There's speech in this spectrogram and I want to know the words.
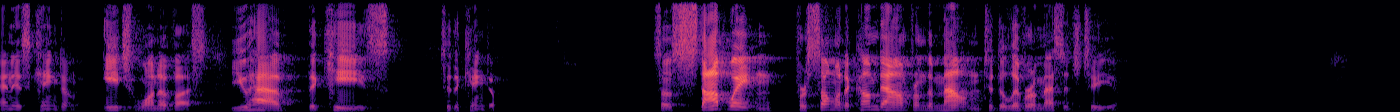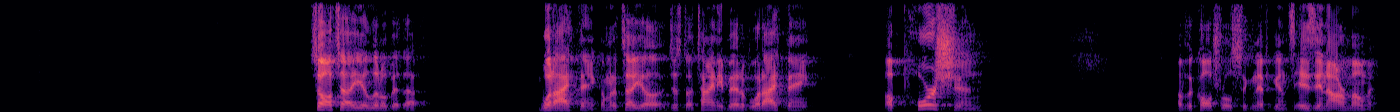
and his kingdom. Each one of us, you have the keys to the kingdom. So stop waiting for someone to come down from the mountain to deliver a message to you. So I'll tell you a little bit though. What I think. I'm going to tell you just a tiny bit of what I think a portion of the cultural significance is in our moment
